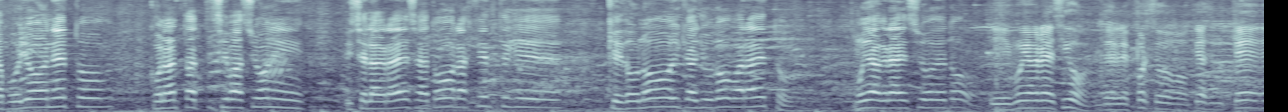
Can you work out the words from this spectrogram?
apoyó en esto con alta anticipación y, se le agradece a toda la gente que, que donó y que ayudó para esto. Muy agradecido de todo. Y muy agradecido del esfuerzo que hacen ustedes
